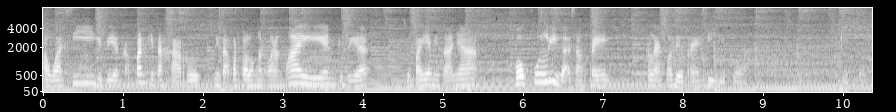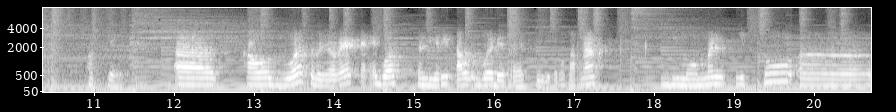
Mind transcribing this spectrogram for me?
awasi gitu ya? Kapan kita harus minta pertolongan orang lain gitu ya? Supaya misalnya hopefully nggak sampai ke level depresi gitu lah. Gitu. Oke. Okay. uh, eh, kalau gue sebenarnya kayaknya gue sendiri tahu gue depresi gitu karena di momen itu uh,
